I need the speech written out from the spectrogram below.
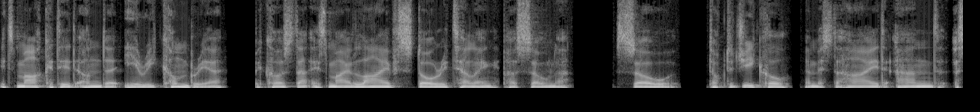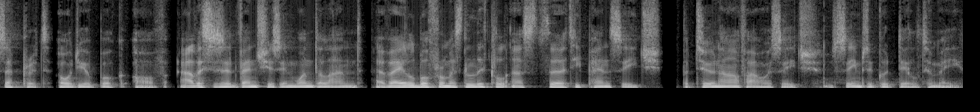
It's marketed under Eerie Cumbria because that is my live storytelling persona. So Dr. Jekyll and Mr. Hyde, and a separate audiobook of Alice's Adventures in Wonderland, available from as little as 30 pence each for two and a half hours each. Seems a good deal to me.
